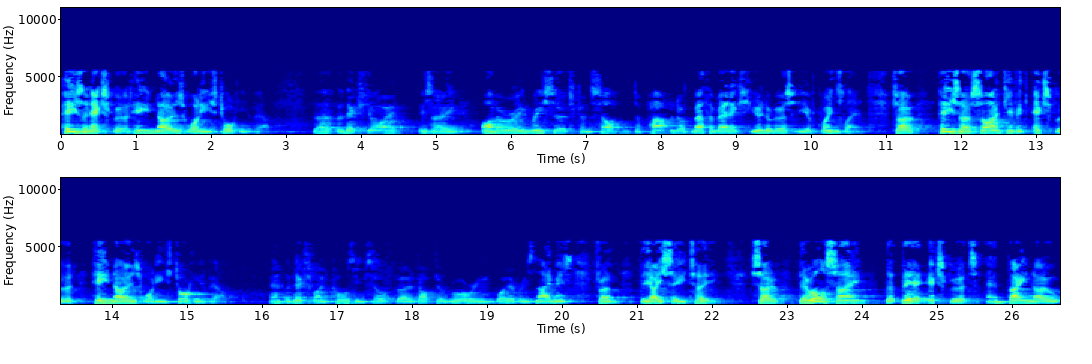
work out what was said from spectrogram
he's an expert. He knows what he's talking about. The, the next guy is a honorary research consultant, Department of Mathematics, University of Queensland. So he's a scientific expert. He knows what he's talking about and the next one calls himself uh, Dr. Rory, whatever his name is, from the ACT. So they're all saying that they're experts and they know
